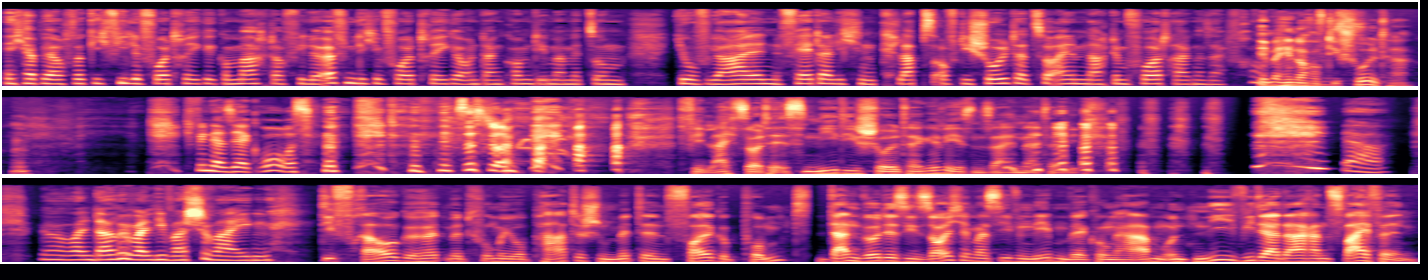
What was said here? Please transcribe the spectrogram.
Ich habe ja auch wirklich viele Vorträge gemacht, auch viele öffentliche Vorträge und dann kommt jemand mit so einem jovialen, väterlichen Klaps auf die Schulter zu einem nach dem Vortrag und sagt, Frau. Immerhin noch auf die Schulter. Ne? Ich bin ja sehr groß. das ist schon. Vielleicht sollte es nie die Schulter gewesen sein, Nathalie. Ja, wir wollen darüber lieber schweigen. Die Frau gehört mit homöopathischen Mitteln vollgepumpt, dann würde sie solche massiven Nebenwirkungen haben und nie wieder daran zweifeln.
